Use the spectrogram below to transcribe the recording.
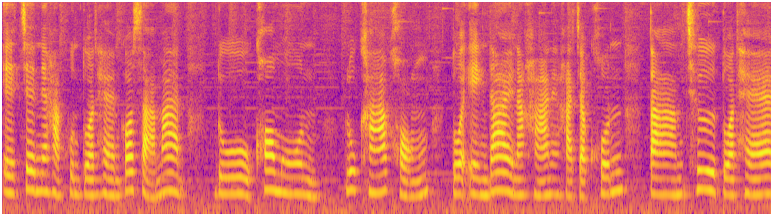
เอเจนต์เนี่ยค่ะ คุณตัวแทนก็สามารถดูข้อมูลลูกค้าของตัวเองได้นะคะเนี่ยค่ะจะค้นตามชื่อตัวแทน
